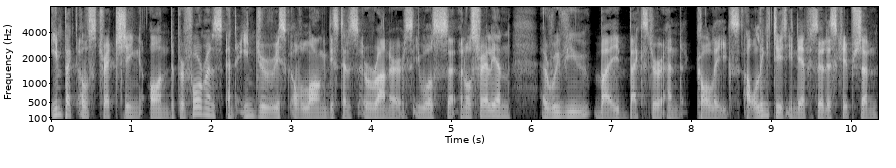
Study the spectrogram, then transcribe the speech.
impact of stretching on the performance and injury risk of long distance runners. It was uh, an Australian uh, review by Baxter and colleagues. I'll link to it in the episode description.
